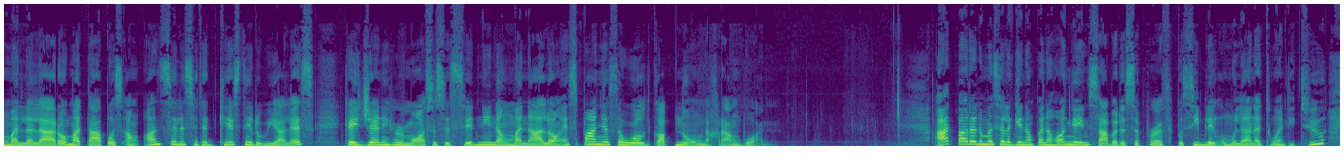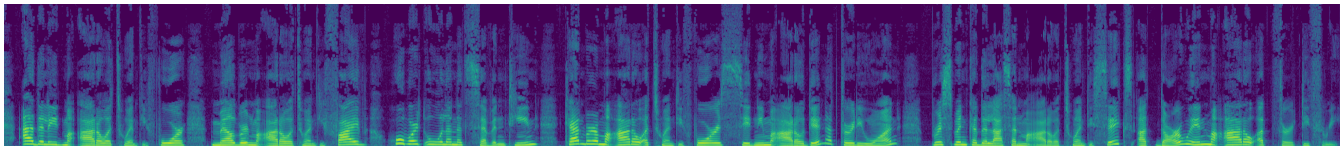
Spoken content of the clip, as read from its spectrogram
manlalaro matapos ang unsolicited kiss ni Rubiales kay Jenny Hermoso sa Sydney nang manalo ang Espanya sa World Cup noong nakaraang buwan. At para naman sa lagi ng panahon ngayong Sabado sa Perth, posibleng umulan at 22, Adelaide maaraw at 24, Melbourne maaraw at 25, Hobart uulan at 17, Canberra maaraw at 24, Sydney maaraw din at 31, Brisbane kadalasan maaraw at 26, at Darwin maaraw at 33.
